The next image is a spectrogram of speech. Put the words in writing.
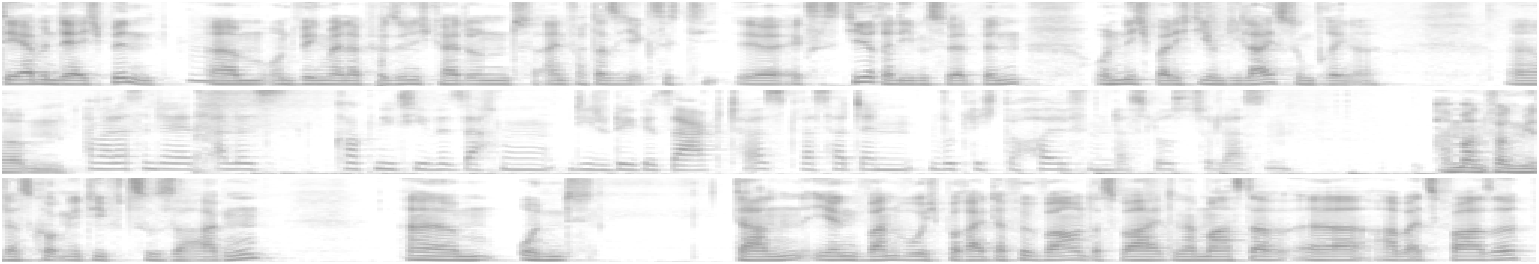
der bin, der ich bin. Mhm. Ähm, und wegen meiner Persönlichkeit und einfach, dass ich existi äh, existiere, liebenswert bin und nicht, weil ich die und die Leistung bringe. Ähm, Aber das sind ja jetzt alles kognitive Sachen, die du dir gesagt hast. Was hat denn wirklich geholfen, das loszulassen? Am Anfang mir das kognitiv zu sagen ähm, und dann irgendwann, wo ich bereit dafür war, und das war halt in der Masterarbeitsphase, äh,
